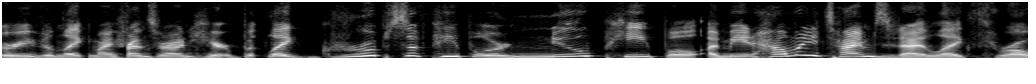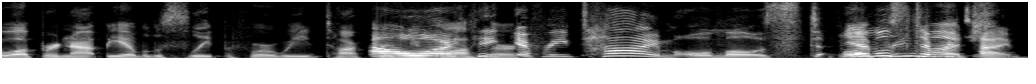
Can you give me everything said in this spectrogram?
or even like my friends around here. But like groups of people or new people. I mean, how many times did I like throw up or not be able to sleep before we talked to Oh, I author? think every time almost. Yeah, almost every much. time.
